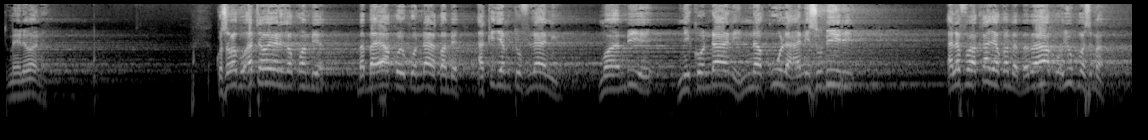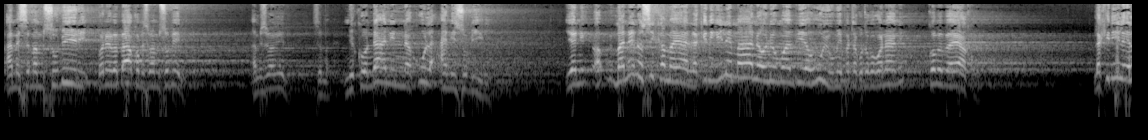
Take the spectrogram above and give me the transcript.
Tumeelewana? Kwa sababu hata wewe anaweza kuambia baba yako yuko ndani akwambia akija mtu fulani mwambie niko ndani ninakula anisubiri. Alafu akaja kwamba baba yako yupo sema amesema msubiri. Kwa nini baba yako amesema msubiri amesema vipi sema niko ndani ninakula anisubiri. Yani maneno si kama yale lakini ile maana uliyomwambia huyu umeipata kutoka kwa nani? Kwa baba yako. Lakini ile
